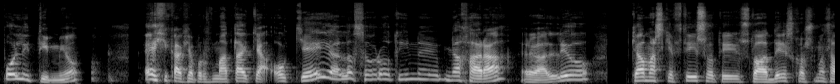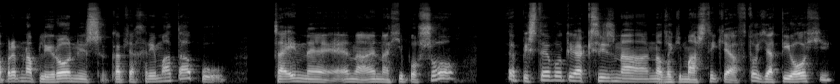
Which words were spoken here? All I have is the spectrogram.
πολύ τίμιο. Έχει κάποια προβληματάκια, ok, αλλά θεωρώ ότι είναι μια χαρά εργαλείο. Και άμα σκεφτείς ότι στο αντίστοιχο ας πούμε, θα πρέπει να πληρώνεις κάποια χρήματα που θα είναι ένα, ένα χι ποσό, ε, πιστεύω ότι αξίζει να, να δοκιμαστεί και αυτό, γιατί όχι.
